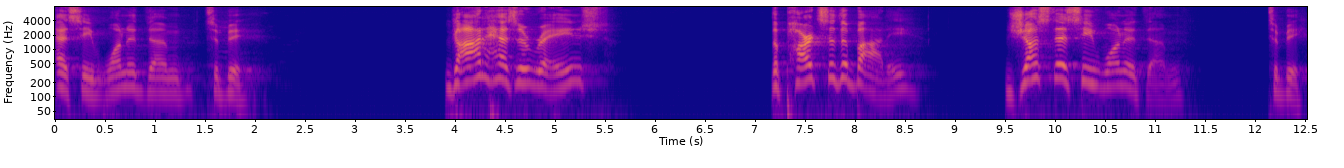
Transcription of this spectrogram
as He wanted them to be. God has arranged the parts of the body just as He wanted them to be,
